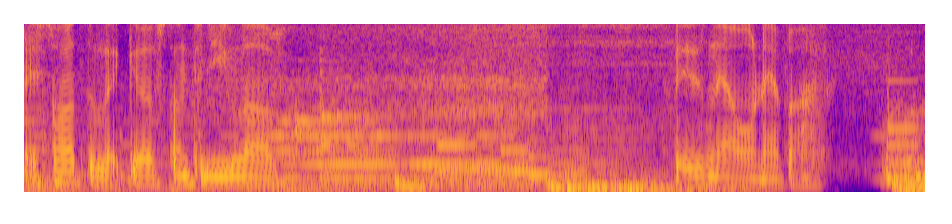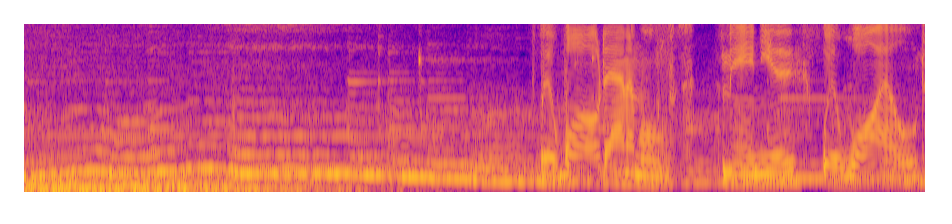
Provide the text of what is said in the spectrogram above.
It's hard to let go of something you love. But it's now or never. We're wild animals. Me and you, we're wild.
